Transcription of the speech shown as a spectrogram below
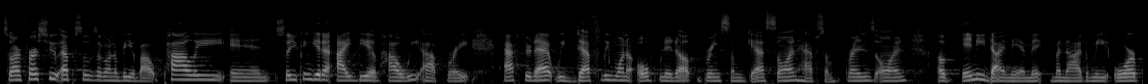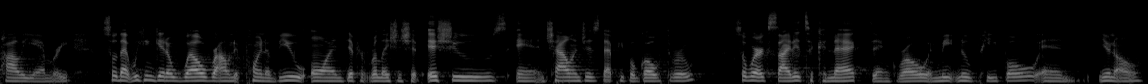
so our first few episodes are going to be about poly and so you can get an idea of how we operate. After that we definitely want to open it up bring some guests on have some friends on of any dynamic monogamy or polyamory so that we can get a well-rounded point of view on different relationship issues and challenges that people go through. So we're excited to connect and grow and meet new people and you know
